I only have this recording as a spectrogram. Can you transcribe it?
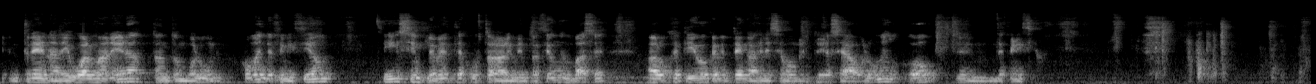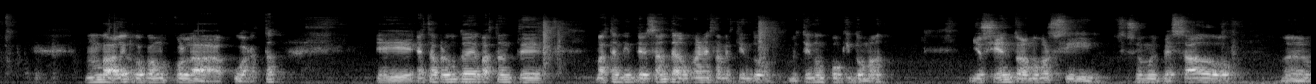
Entrena de igual manera, tanto en volumen como en definición, y simplemente ajusta la alimentación en base al objetivo que tengas en ese momento, ya sea volumen o en definición. Vale, pues vamos con la cuarta. Eh, esta pregunta es bastante, bastante interesante, a lo mejor me está metiendo, metiendo un poquito más. Yo siento, a lo mejor si, soy muy pesado, eh,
